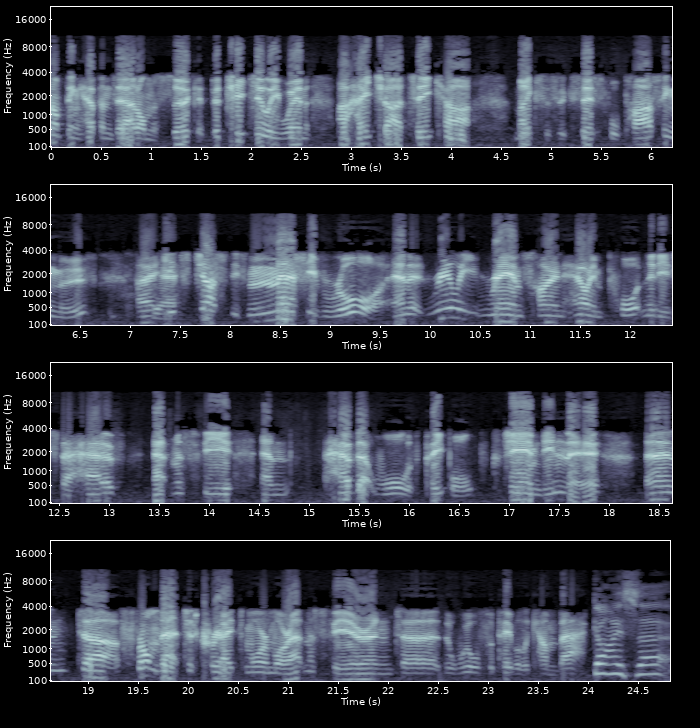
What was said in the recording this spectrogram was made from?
something happens out on the circuit, particularly when a HRT car makes a successful passing move. Uh, yeah. It's just this massive roar, and it really rams home how important it is to have atmosphere and have that wall of people jammed in there. And uh, from that, just creates more and more atmosphere and uh, the will for people to come back. Guys, uh,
